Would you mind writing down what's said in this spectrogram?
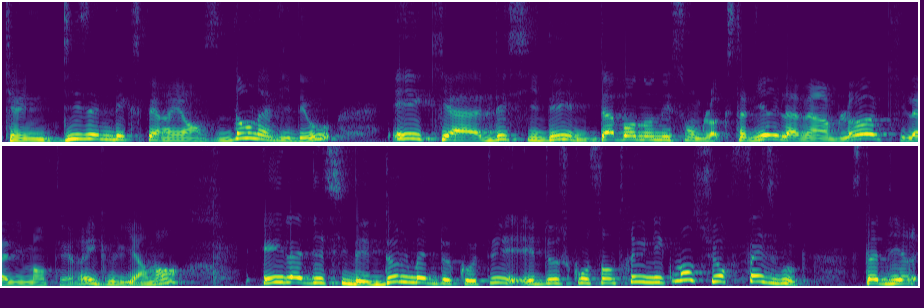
qui a une dizaine d'expériences dans la vidéo et qui a décidé d'abandonner son blog. C'est-à-dire il avait un blog qu'il alimentait régulièrement et il a décidé de le mettre de côté et de se concentrer uniquement sur Facebook. C'est-à-dire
